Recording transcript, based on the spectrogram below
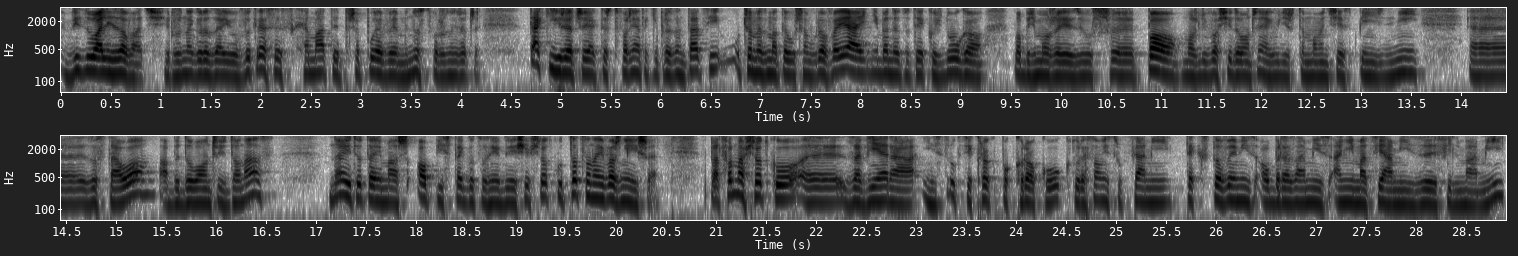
wizualizować różnego rodzaju wykresy, schematy, przepływy, mnóstwo różnych rzeczy. Takich rzeczy, jak też tworzenia takiej prezentacji, uczymy z Mateuszem w Growth AI. Nie będę tutaj jakoś długo, bo być może jest już e, po możliwości dołączenia. Jak widzisz, w tym momencie jest 5 dni e, zostało, aby dołączyć do nas. No i tutaj masz opis tego, co znajduje się w środku. To, co najważniejsze, platforma w środku e, zawiera instrukcje krok po kroku, które są instrukcjami tekstowymi, z obrazami, z animacjami, z filmami.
